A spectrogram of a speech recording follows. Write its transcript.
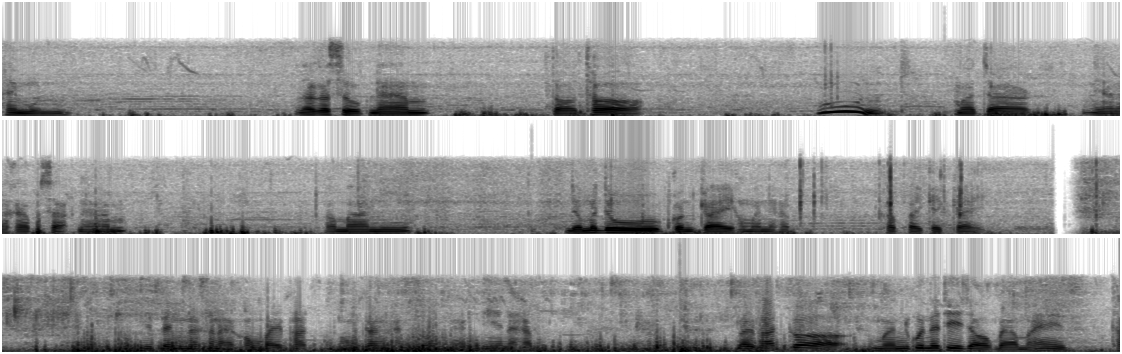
ให้หมุน แล้วก็สูบน้ำต่อท่อนู่นมาจาก เนี่ยนะครับสระน้ำประมาณนี้ เดี๋ยวมาดูกลไกของมันนะครับ เข้าไปใกล้ๆนี่เป็นลักษณะของใบพัดของกังหันลมนะนี่นะครับ ใบพัดก็เหมือนคุณนาทีจะออกแบบมาให้ท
